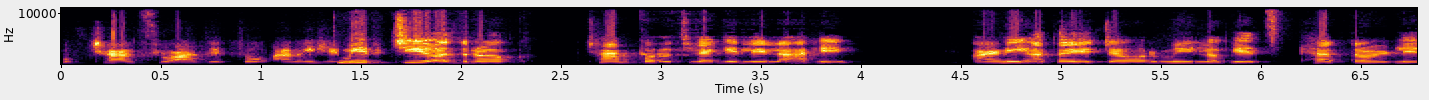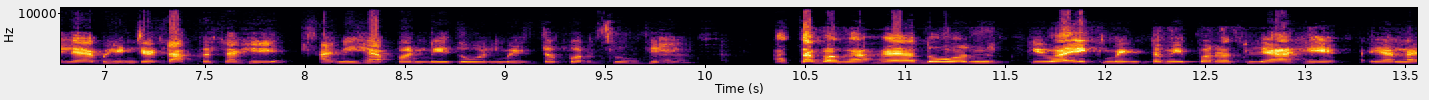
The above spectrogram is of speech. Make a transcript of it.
खूप छान स्वाद येतो. आणि मिरची अद्रक छान परतल्या गेलेला आहे. आणि आता याच्यावर मी लगेच ह्या तळलेल्या भेंड्या टाकत आहे. आणि ह्या पण मी दोन मिनिटं परतून घेईल आता बघा ह्या दोन किंवा एक मिनिट मी परतले आहे. याला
